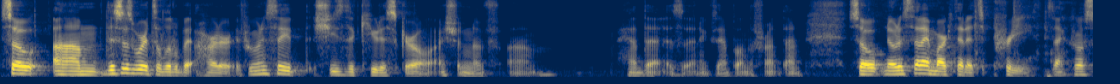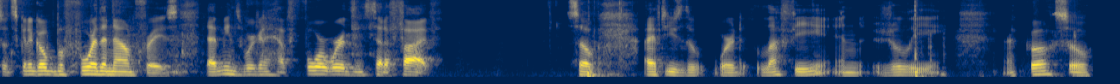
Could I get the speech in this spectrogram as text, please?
So um, this is where it's a little bit harder. If we want to say she's the cutest girl, I shouldn't have um, had that as an example on the front then. So notice that I marked that it's pre. So it's going to go before the noun phrase. That means we're going to have four words instead of five. So I have to use the word la fille and jolie. So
